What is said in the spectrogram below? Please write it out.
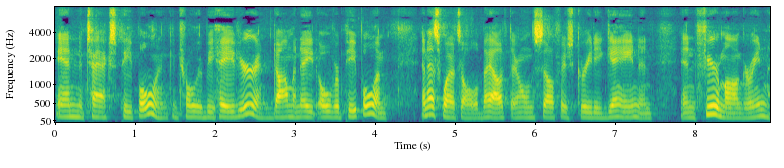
and tax people and control their behavior and dominate over people. And, and that's what it's all about their own selfish, greedy gain and, and fear mongering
